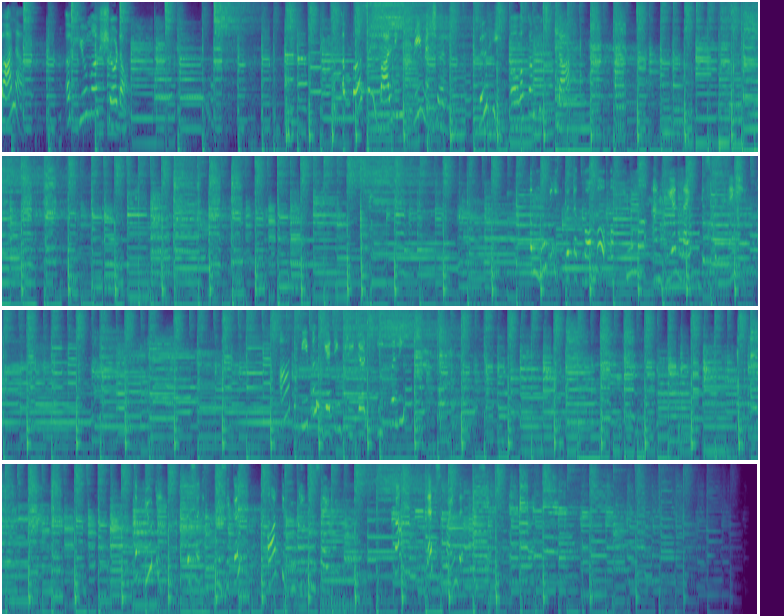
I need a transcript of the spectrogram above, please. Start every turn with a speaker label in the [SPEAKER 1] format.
[SPEAKER 1] Bala, a humor showdown. A person balding prematurely, will he overcome his flaws? A movie with a combo of humor getting treated equally? The beauty, is it physical or the beauty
